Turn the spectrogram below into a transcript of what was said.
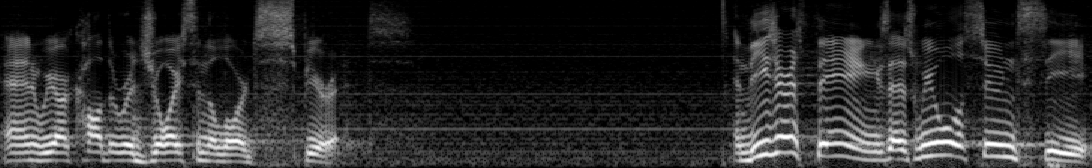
And we are called to rejoice in the Lord's Spirit. And these are things, as we will soon see,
